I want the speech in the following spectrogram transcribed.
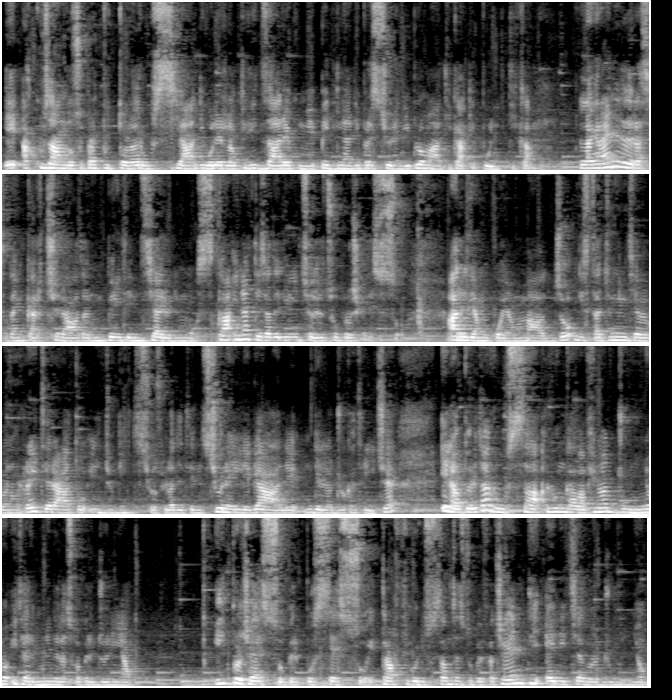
e accusando soprattutto la Russia di volerla utilizzare come pedina di pressione diplomatica e politica. La Greiner era stata incarcerata in un penitenziario di Mosca in attesa dell'inizio del suo processo. Arriviamo poi a maggio, gli Stati Uniti avevano reiterato il giudizio sulla detenzione illegale della giocatrice e l'autorità russa allungava fino a giugno i termini della sua prigionia. Il processo per possesso e traffico di sostanze stupefacenti è iniziato a giugno,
